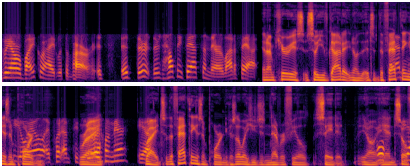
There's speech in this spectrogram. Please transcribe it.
3-hour bike ride with a bar. It's it there there's healthy fats in there, a lot of fat. and I'm curious so you've got it you know it's, the fat thing is important Oil, I put MCT Right. oil in there. Yeah. Right. So the fat thing is important because otherwise you just never feel sated. You know, Well, and so yeah.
